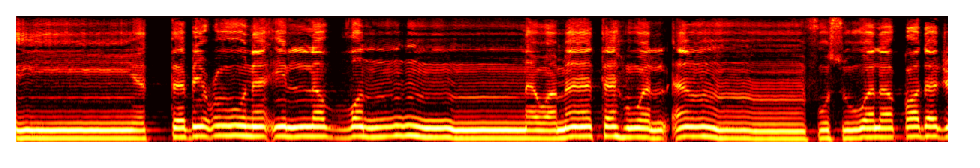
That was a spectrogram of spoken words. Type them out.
إن يتبعون إلا الظن وما تهوى الأنفس ولقد جاءهم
